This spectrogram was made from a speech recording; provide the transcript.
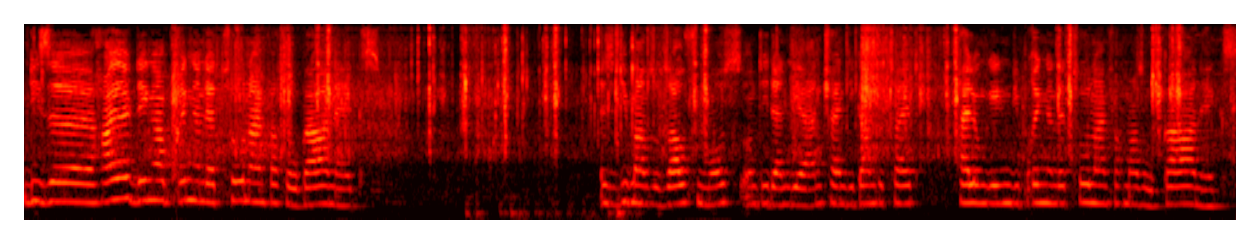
Diese Heildinger bringen in der Zone einfach so gar nichts. Also die man so saufen muss und die dann dir anscheinend die ganze Zeit Heilung gegen die bringen in der Zone einfach mal so gar nichts.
